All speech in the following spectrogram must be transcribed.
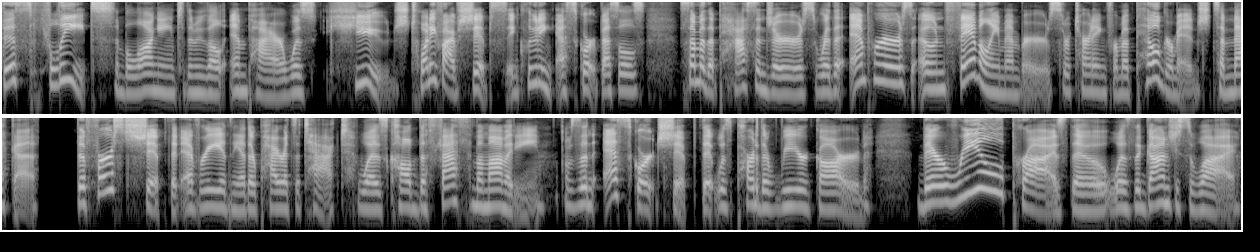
This fleet belonging to the Mughal Empire was huge 25 ships, including escort vessels. Some of the passengers were the emperor's own family members returning from a pilgrimage to Mecca. The first ship that Every and the other pirates attacked was called the Fath Mamamadi. It was an escort ship that was part of the rear guard. Their real prize, though, was the Ganj-i-Sawai,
